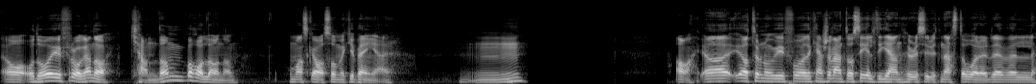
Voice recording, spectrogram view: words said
ja, och då är ju frågan då, kan de behålla honom? Om man ska ha så mycket pengar. Mm. Ja, jag, jag, tror nog vi får kanske vänta och se lite grann hur det ser ut nästa år. Det är väl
